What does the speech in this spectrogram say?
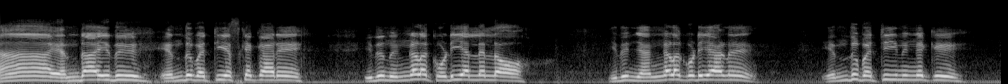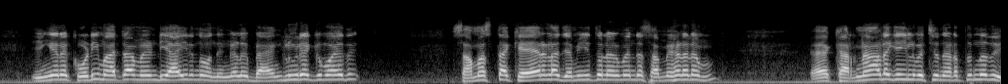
ആ എന്താ ഇത്? എന്ത് പറ്റി എസ് കെക്കാരെ ഇത് നിങ്ങളെ കൊടിയല്ലല്ലോ. ഇത് ഞങ്ങളെ കൊടിയാണ്. എന്തു പറ്റി നിങ്ങൾക്ക്? ഇങ്ങനെ കൊടി മാറ്റാൻ വേണ്ടിയായിരുന്നോ നിങ്ങൾ ബാംഗ്ലൂരേക്ക് പോയത്? സമസ്ത കേരള ജമീയത്തുൽ ഉലമന്റെ സമ്മേളനം കർണാടകയിൽ വെച്ച് നടത്തുന്നത്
